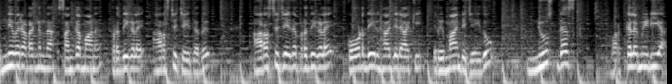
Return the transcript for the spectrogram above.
എന്നിവരടങ്ങുന്ന സംഘമാണ് പ്രതികളെ അറസ്റ്റ് ചെയ്തത്. അറസ്റ്റ് ചെയ്ത പ്രതികളെ കോടതിയിൽ ഹാജരാക്കി റിമാൻഡ് ചെയ്തു. News desk Varkala media.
